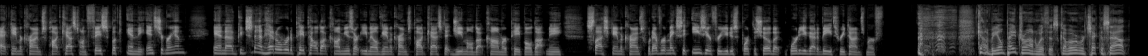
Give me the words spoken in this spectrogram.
at Game of Crimes Podcast on Facebook and the Instagram. And uh, just now head over to paypal.com, use our email, Game of Crimes Podcast at gmail.com or paypal.me slash Game of Crimes, whatever makes it easier for you to support the show. But where do you got to be three times, Murph? got to be on Patreon with us. Come over and check us out.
